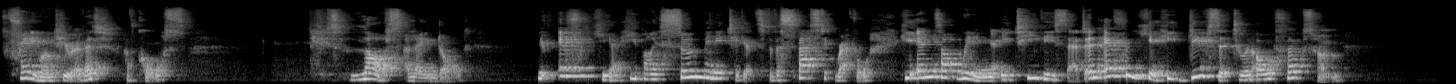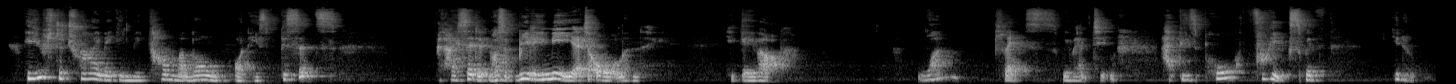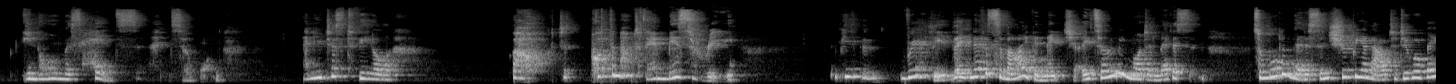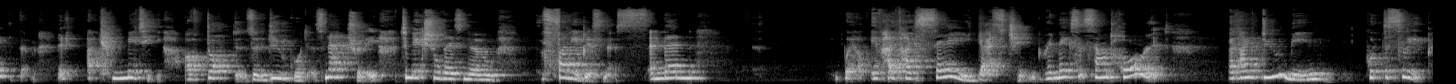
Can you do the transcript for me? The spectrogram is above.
Freddie won't hear of it, of course. He loves a lame dog. Know, every year he buys so many tickets for the spastic raffle, he ends up winning a TV set, and every year he gives it to an old folks' home. He used to try making me come along on his visits, but I said it wasn't really me at all, and he gave up. One place we went to had these poor freaks with, you know, enormous heads and so on. And you just feel, oh, just put them out of their misery. I mean, really, they never survive in nature. It's only modern medicine. So modern medicine should be allowed to do away with them. A committee of doctors and do-gooders, naturally, to make sure there's no funny business. And then, well, if, if I say gas chamber, it makes it sound horrid. But I do mean put to sleep.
